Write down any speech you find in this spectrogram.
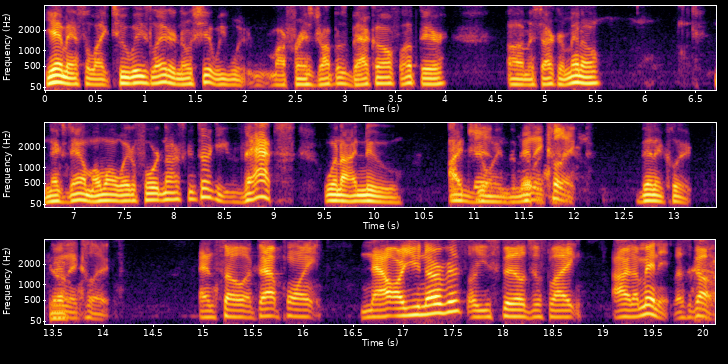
yeah, man. So like two weeks later, no shit. We went my friends dropped us back off up there um in Sacramento. Next day, I'm on my way to Fort Knox, Kentucky. That's when I knew I Then- joined the then it clicked. Then it clicked. Then it clicked. And so at that point, now are you nervous? Or you still just like, all right, I'm in it. Let's go.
